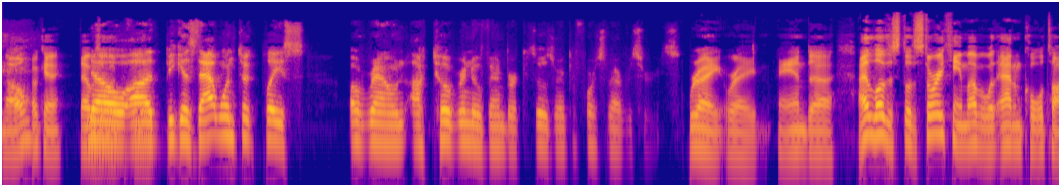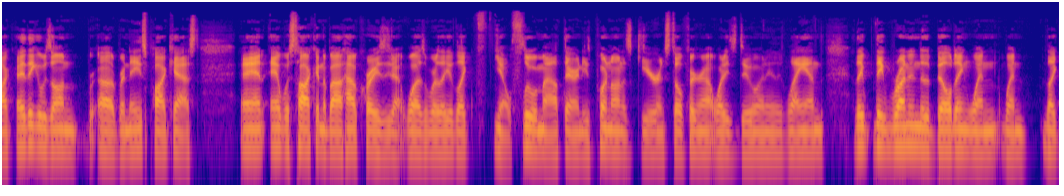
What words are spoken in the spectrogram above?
No. Okay, that no, one before. uh, because that one took place around October, November, because it was right before Survivor Series. Right, right. And uh, I love this. The story came up with Adam Cole talk. I think it was on uh, Renee's podcast, and and was talking about how crazy that was, where they like you know flew him out there, and he's putting on his gear and still figuring out what he's doing. And he land. They they run into the building when when like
